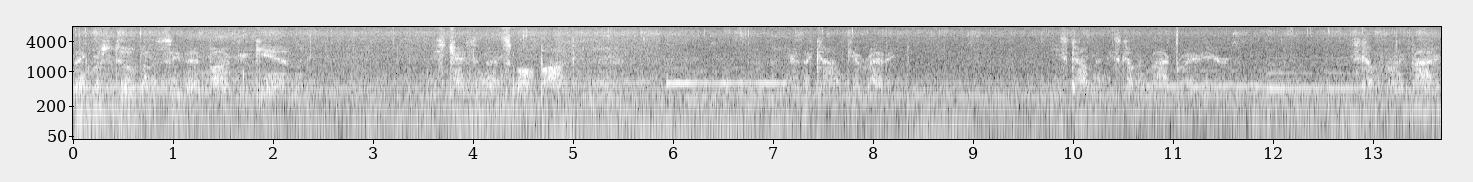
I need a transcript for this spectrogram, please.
Think we're still going to see that buck again. He's chasing that small buck. Here they come. Get ready. He's coming. He's coming back right here. He's coming right back.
